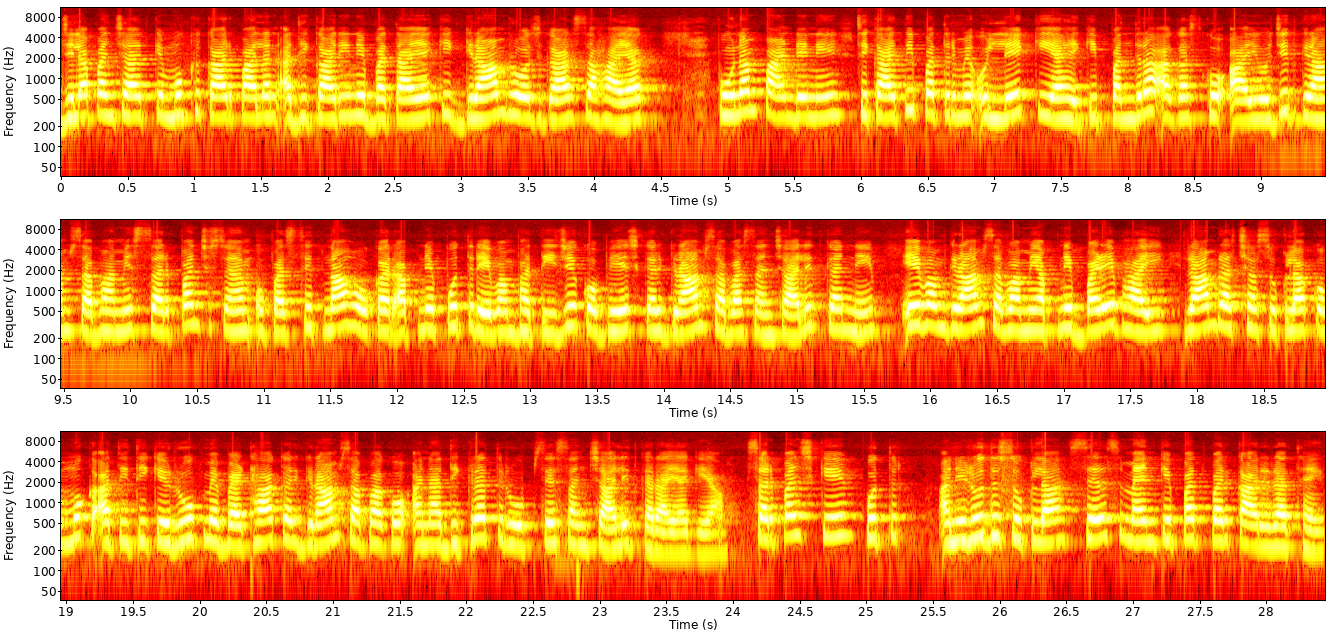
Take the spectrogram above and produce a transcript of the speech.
जिला पंचायत के मुख्य कार्यपालन अधिकारी ने बताया कि ग्राम रोज़गार सहायक पूनम पांडे ने शिकायती पत्र में उल्लेख किया है कि 15 अगस्त को आयोजित ग्राम सभा में सरपंच स्वयं उपस्थित न होकर अपने पुत्र एवं भतीजे को भेजकर ग्राम सभा संचालित करने एवं ग्राम सभा में अपने बड़े भाई राम रक्षा शुक्ला को मुख्य अतिथि के रूप में बैठाकर ग्राम सभा को अनाधिकृत रूप से संचालित कराया गया। सरपंच के पुत्र अनिरुद्ध शुक्ला सेल्समैन के पद पर कार्यरत हैं।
